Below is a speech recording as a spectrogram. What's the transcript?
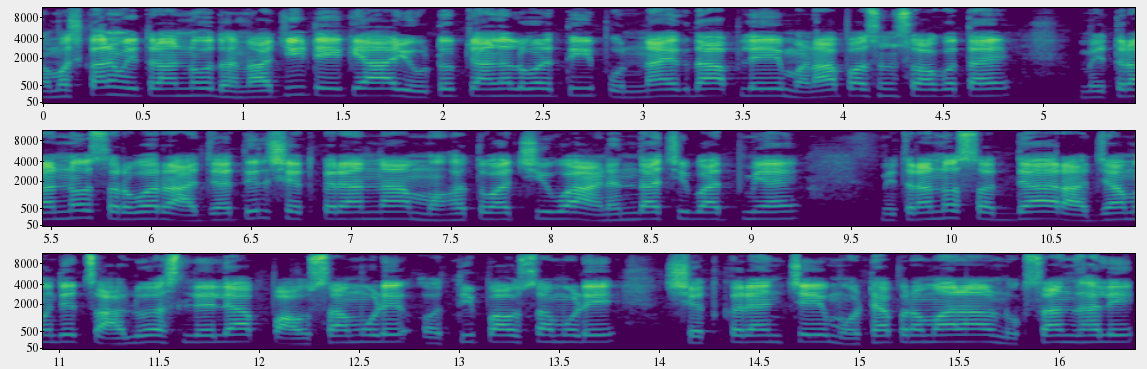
नमस्कार मित्रांनो धनाजी टेक या यूट्यूब चॅनलवरती पुन्हा एकदा आपले मनापासून स्वागत आहे. मित्रांनो सर्व राज्यातील शेतकऱ्यांना महत्त्वाची व आनंदाची बातमी आहे. मित्रांनो सध्या राज्यामध्ये चालू असलेल्या पावसामुळे अतिपावसामुळे शेतकऱ्यांचे मोठ्या प्रमाणावर नुकसान झाले.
